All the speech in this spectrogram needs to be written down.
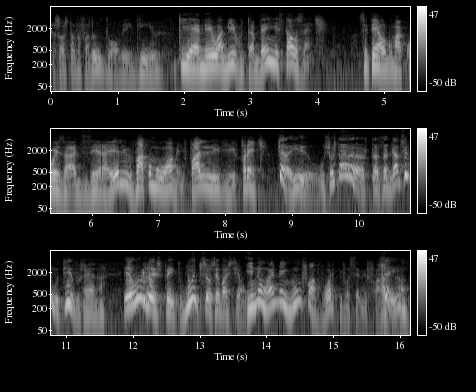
eu só estava falando do Almeidinha. Que é meu amigo também e está ausente. Se tem alguma coisa a dizer a ele, vá como homem, fale-lhe de frente. Peraí, o senhor está, está zangado sem motivos. É, né? Eu respeito muito seu Sebastião. E não é nenhum favor que você me faz, Sim. não.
